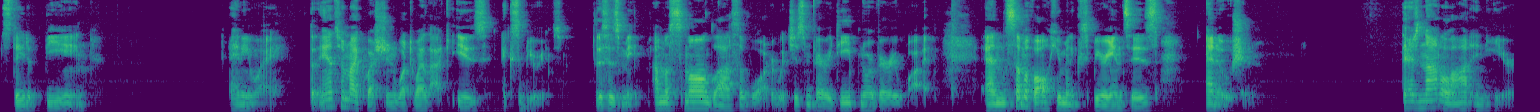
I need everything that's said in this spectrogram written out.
state of being. Anyway, the answer to my question, what do I lack, is experience. This is me. I'm a small glass of water, which isn't very deep nor very wide. And the sum of all human experience is an ocean. There's not a lot in here.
